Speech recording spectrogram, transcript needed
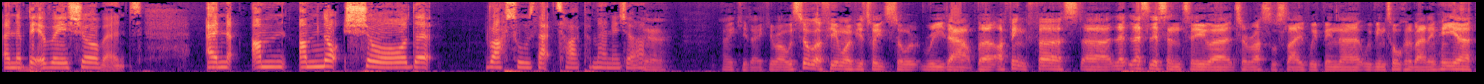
and a bit of reassurance. And I'm I'm not sure that Russell's that type of manager. Yeah. Okie dokie. Right, we've still got a few more of your tweets to read out, but I think first uh, let, us listen to uh, to Russell Slade. We've been uh, we've been talking about him. He uh,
